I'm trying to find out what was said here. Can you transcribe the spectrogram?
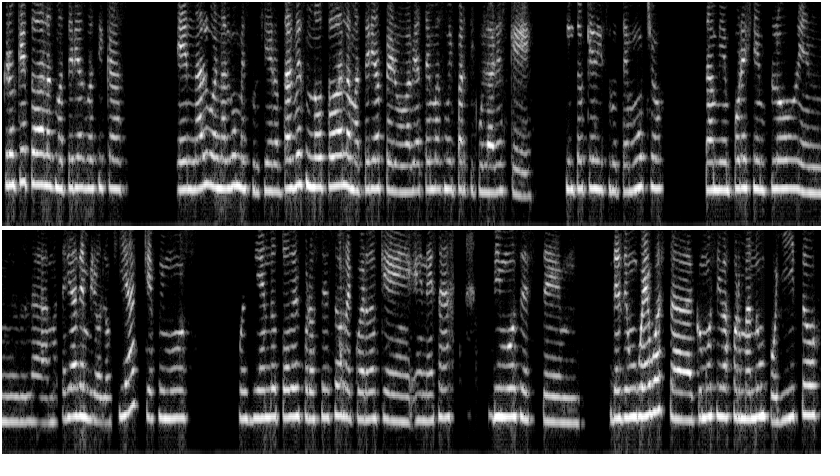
creo que todas las materias básicas en algo, en algo me surgieron. Tal vez no toda la materia, pero había temas muy particulares que, siento que disfruté mucho. También, por ejemplo, en la materia de embriología, que fuimos pues viendo todo el proceso, recuerdo que en esa vimos este desde un huevo hasta cómo se iba formando un pollito,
